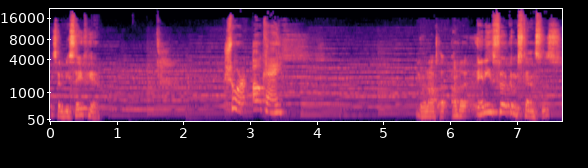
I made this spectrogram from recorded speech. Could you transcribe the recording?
He said, "Be safe here. Sure, okay. You are not uh, under any circumstances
